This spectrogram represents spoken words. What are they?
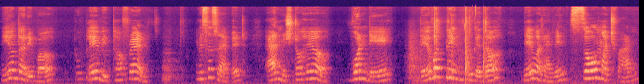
near the river to play with her friends, Mrs. Rabbit and Mr. Hare. One day, they were playing together. They were having so much fun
